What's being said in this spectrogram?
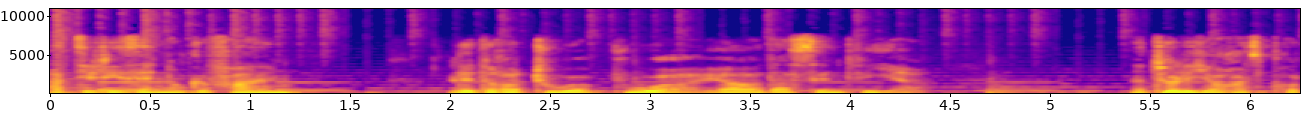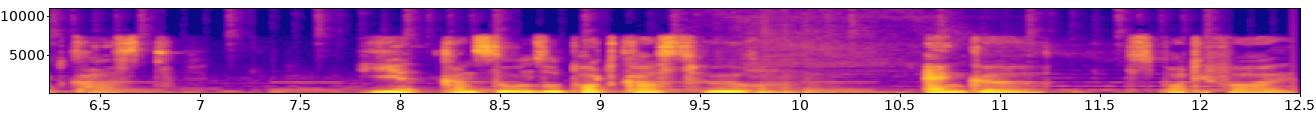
Hat dir die Sendung gefallen? Literatur pur, ja, das sind wir. Natürlich auch als Podcast. Hier kannst du unsere Podcasts hören. Enkel, Spotify,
